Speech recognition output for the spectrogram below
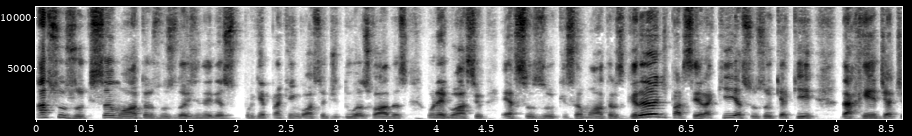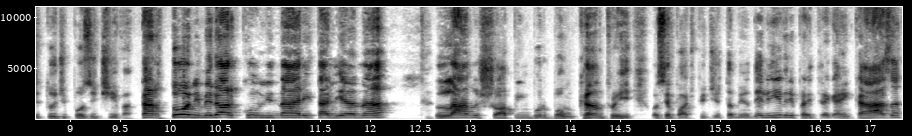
a Suzuki Sam Motors nos dois endereços, porque para quem gosta de duas rodas, o negócio é Suzuki Sam Motors, grande parceiro aqui, a Suzuki aqui da rede atitude positiva. Tartone, melhor culinária italiana lá no Shopping Bourbon Country. Você pode pedir também o delivery para entregar em casa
